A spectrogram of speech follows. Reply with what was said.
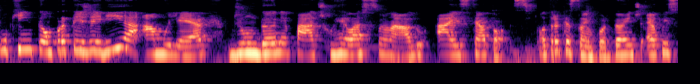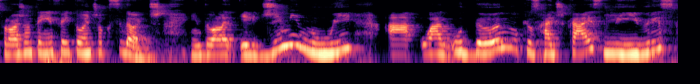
o que então protegeria a mulher de um dano hepático relacionado à esteatose. Outra questão importante é que o estrógeno tem efeito antioxidante, então ela, ele diminui a, o, o dano que os radicais livres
